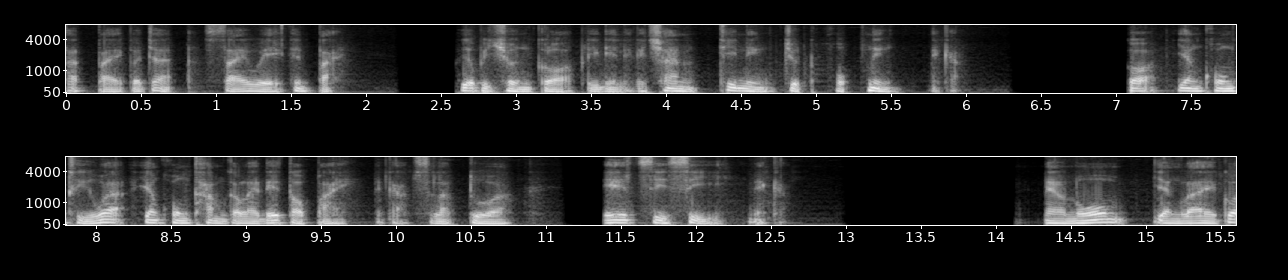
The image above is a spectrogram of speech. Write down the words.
ถัดไปก็จะไซด์เวขึ้นไป เพื่อไปชนกรอบ linear regression ที่ 1.61 นะครับ ก็ยังคงถือว่ายังคงทำกำไรได้ต่อไปนะครับสำหรับตัว SCC นะครับ แนวโน้มอย่างไรก็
